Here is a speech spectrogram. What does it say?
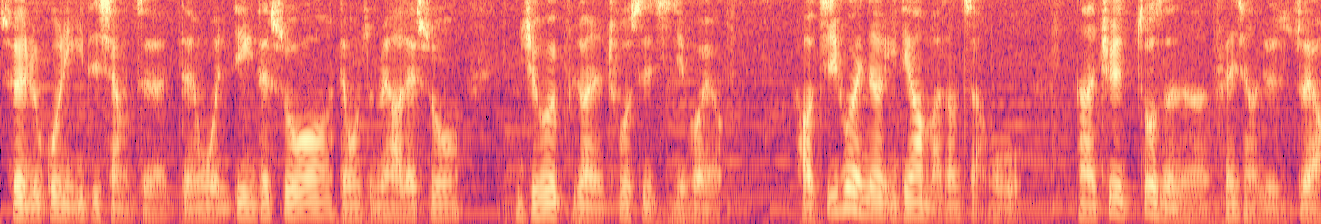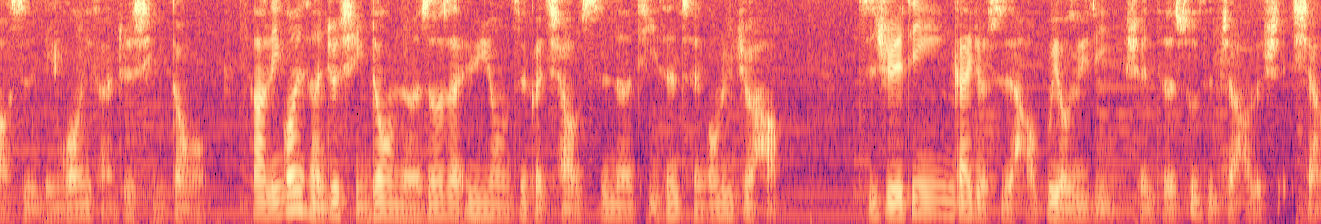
所以如果你一直想着等稳定再说，等我准备好再说，你就会不断的错失机会哦。好机会呢一定要马上掌握。那据作者呢分享，就是最好是灵光一闪就行动哦。那灵光一闪就行动呢，之后再运用这个巧思呢，提升成功率就好。直觉定义应该就是毫不犹豫地选择素质比较好的选项。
